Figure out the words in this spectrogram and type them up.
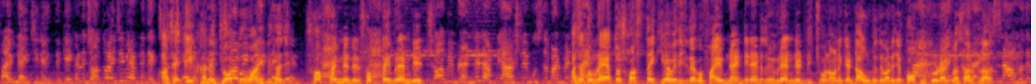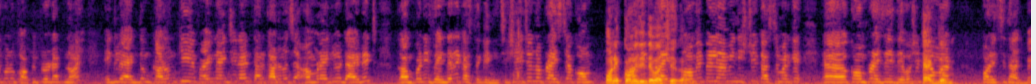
599 থেকে। এখানে যত আইটেমই আপনি দেখছেন আচ্ছা এখানে যত ওয়ান পিস আছে সব হ্যাঁ, ফাইভ নাইনটি সবটাই হ্যাঁ, ব্র্যান্ডেড সবই ব্র্যান্ডেড আপনি আসলে বুঝতে পারবেন আচ্ছা তোমরা এত সস্তায় কীভাবে দিচ্ছ? দেখো ফাইভ নাইনটি নাইনে তুমি ব্র্যান্ডেড দিচ্ছ মানে অনেকে ডাউট হতে পারে যে কপি হ্যাঁ, প্রোডাক্ট বা একদম, সারপ্লাস না আমাদের কোনো কপি প্রোডাক্ট নয়। এগুলো একদম কারণ কি 599 তার কারণ হচ্ছে আমরা এগুলো ডাইরেক্ট কোম্পানির ভেন্ডারের কাছ থেকে নিচ্ছি। সেই জন্য প্রাইসটা কম। অনেক কমে দিতে পারছি কমে পেলে আমি নিশ্চয়ই কাস্টমারকে কম প্রাইসেই দেবো সেটা। আমার পলিসি থাকবে।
